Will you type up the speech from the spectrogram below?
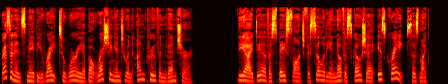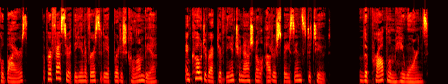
Residents may be right to worry about rushing into an unproven venture. The idea of a space launch facility in Nova Scotia is great, says Michael Byers, a professor at the University of British Columbia and co director of the International Outer Space Institute. The problem, he warns,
